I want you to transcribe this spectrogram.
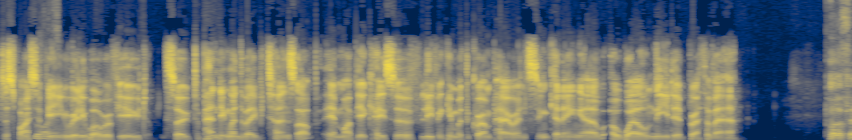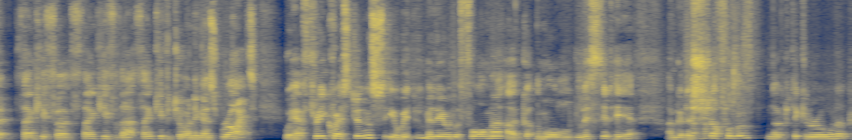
despite right. it being really well reviewed. So, depending when the baby turns up, it might be a case of leaving him with the grandparents and getting a, a well-needed breath of air. Perfect. Thank you for thank you for that. Thank you for joining us. Right, we have three questions. You'll be familiar with the format. I've got them all listed here. I'm going to shuffle them, no particular order.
